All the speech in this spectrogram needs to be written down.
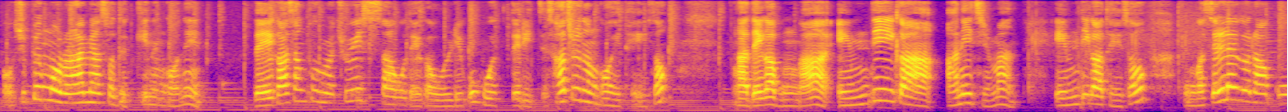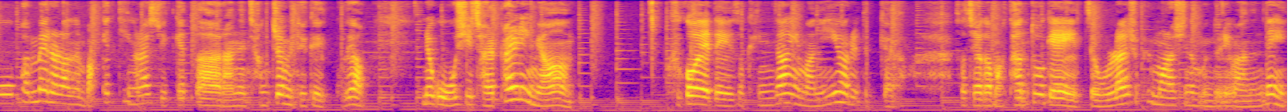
어, 쇼핑몰을 하면서 느끼는 거는 내가 상품을 초이스하고 내가 올리고 고객들이 이제 사주는 거에 대해서 아, 내가 뭔가 MD가 아니지만 MD가 돼서 뭔가 셀렉을 하고 판매를 하는 마케팅을 할 수 있겠다라는 장점이 되게 있고요. 그리고 옷이 잘 팔리면 그거에 대해서 굉장히 많이 희열을 느껴요. 그래서 제가 막 단톡에 이제 온라인 쇼핑몰 하시는 분들이 많은데,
